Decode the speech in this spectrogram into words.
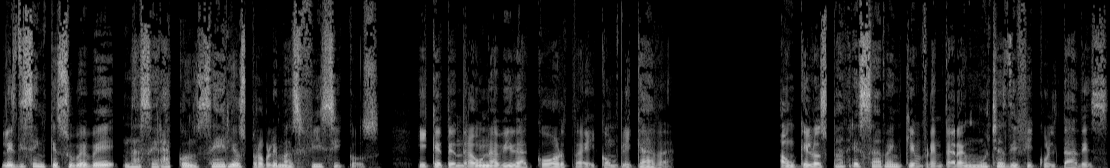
les dicen que su bebé nacerá con serios problemas físicos y que tendrá una vida corta y complicada. Aunque los padres saben que enfrentarán muchas dificultades,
